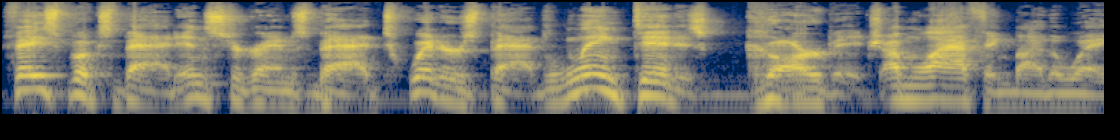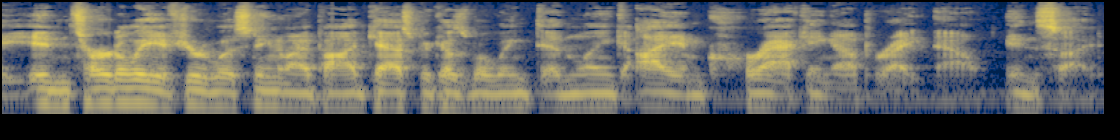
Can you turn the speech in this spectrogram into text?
Facebook's bad. Instagram's bad. Twitter's bad. Linkedin is garbage. I'm laughing by the way internally if you're listening to my podcast because of a linkedin link. I am cracking up right now inside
